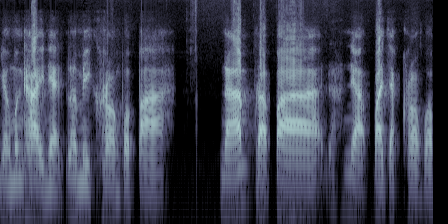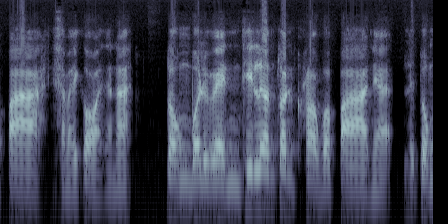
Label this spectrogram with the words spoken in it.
อย่างเมืองไทยเนี่ยเรามีคลองประปา น้ำประปาเนี่ยมาจากคลองประปาสมัยก่อนนะนะตรงบริเวณที่เริ่มต้นคลองประปาเนี่ยหรือตรง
